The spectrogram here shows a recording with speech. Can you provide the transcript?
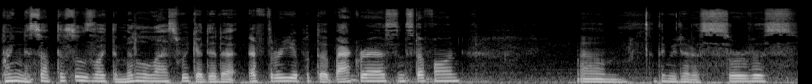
bring this up. This was like the middle of last week. I did a F3. I put the backrest and stuff on. Um, I think we did a service.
